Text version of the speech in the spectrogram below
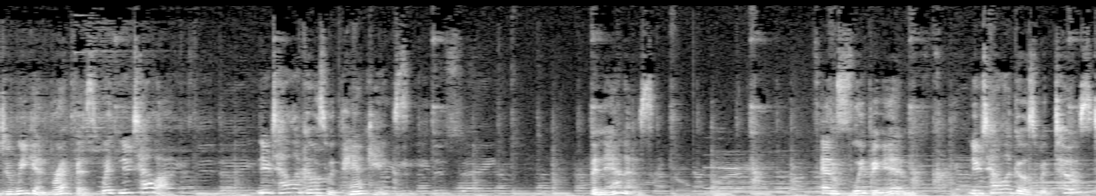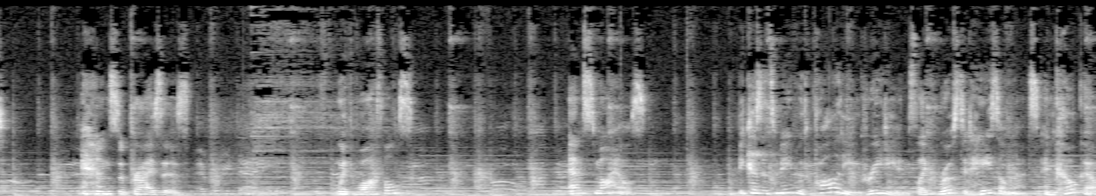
To weekend breakfast with Nutella. Nutella goes with pancakes, bananas, and sleeping in. Nutella goes with toast and surprises, with waffles and smiles. Because it's made with quality ingredients like roasted hazelnuts and cocoa,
